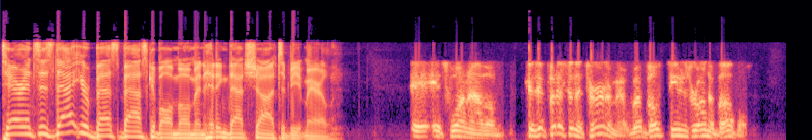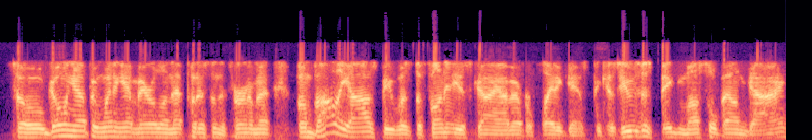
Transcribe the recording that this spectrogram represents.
Terrence, is that your best basketball moment, hitting that shot to beat Maryland? It's one of them because it put us in the tournament. Both teams were on the bubble. So going up and winning at Maryland, that put us in the tournament. Bambale Osby was the funniest guy I've ever played against because he was this big muscle bound guy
